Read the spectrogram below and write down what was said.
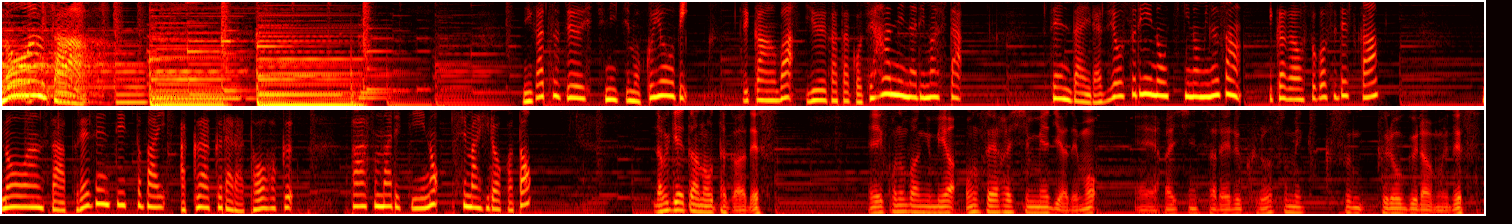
ノーアンサー。2月17日木曜日。時間は夕方5時半になりました。仙台ラジオ3のお聞きの皆さんいかがお過ごしですか？ノーアンサー presented by アクアクララ東北。パーソナリティの島ひろ子と。ナビゲーターの高川です、えーこの番組は音声配信メディアでも、えー配信されるクロスミックスプログラムです、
